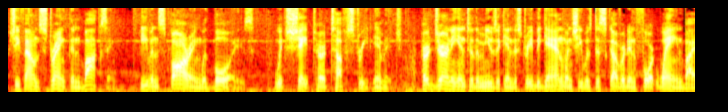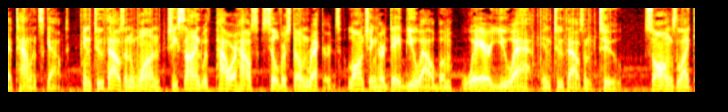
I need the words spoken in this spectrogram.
she found strength in boxing, even sparring with boys, which shaped her tough street image. Her journey into the music industry began when she was discovered in Fort Wayne by a talent scout. In 2001, she signed with powerhouse Silverstone Records, launching her debut album, Where You At, in 2002. Songs like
